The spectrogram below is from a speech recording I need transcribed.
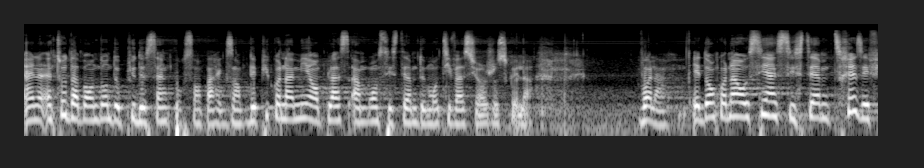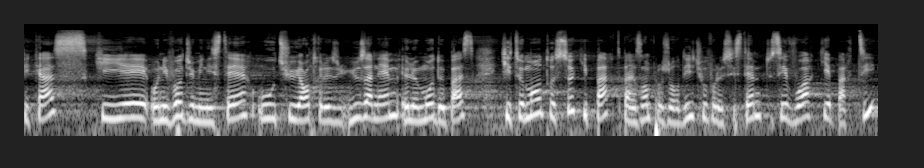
un- taux d'abandon de plus de 5%, par exemple, depuis qu'on a mis en place un bon système de motivation jusque-là. Voilà. Et donc, on a aussi un système très efficace qui est au niveau du ministère où tu entres le username et le mot de passe qui te montre ceux qui partent. Par exemple, aujourd'hui, tu ouvres le système, tu sais voir qui est parti,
